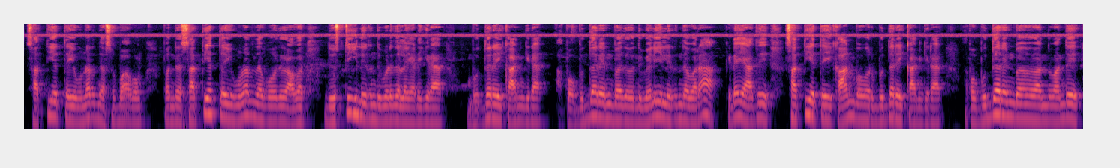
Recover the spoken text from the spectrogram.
சத்தியத்தை உணர்ந்த சுபாவம். அந்த சத்தியத்தை உணர்ந்த போது அவர் துஷ்டியிலிருந்து விடுதலை அடைகிறார். புத்தரை காண்கிறார். அப்போ புத்தர் என்பது வந்து வெளியில் இருந்தவரா? கிடையாது. சத்தியத்தை காண்பவர் புத்தரை காண்கிறார். அப்போ புத்தர் என்பவர் வந்து வந்து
